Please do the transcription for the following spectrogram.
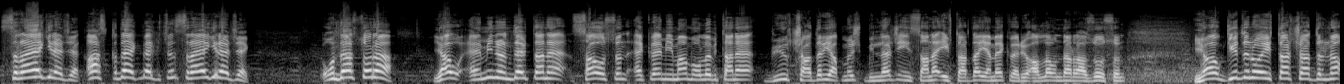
sıraya girecek. Askıda ekmek için sıraya girecek. Ondan sonra ya Eminönü'nde bir tane sağ olsun Ekrem İmamoğlu bir tane büyük çadır yapmış. Binlerce insana iftarda yemek veriyor. Allah ondan razı olsun. Ya gidin o iftar çadırına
